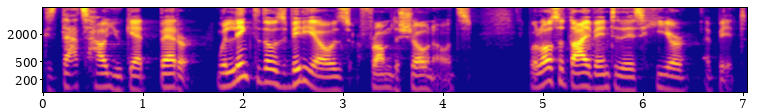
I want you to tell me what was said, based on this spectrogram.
because that's how you get better. We'll link to those videos from the show notes. We'll also dive into this here a bit.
